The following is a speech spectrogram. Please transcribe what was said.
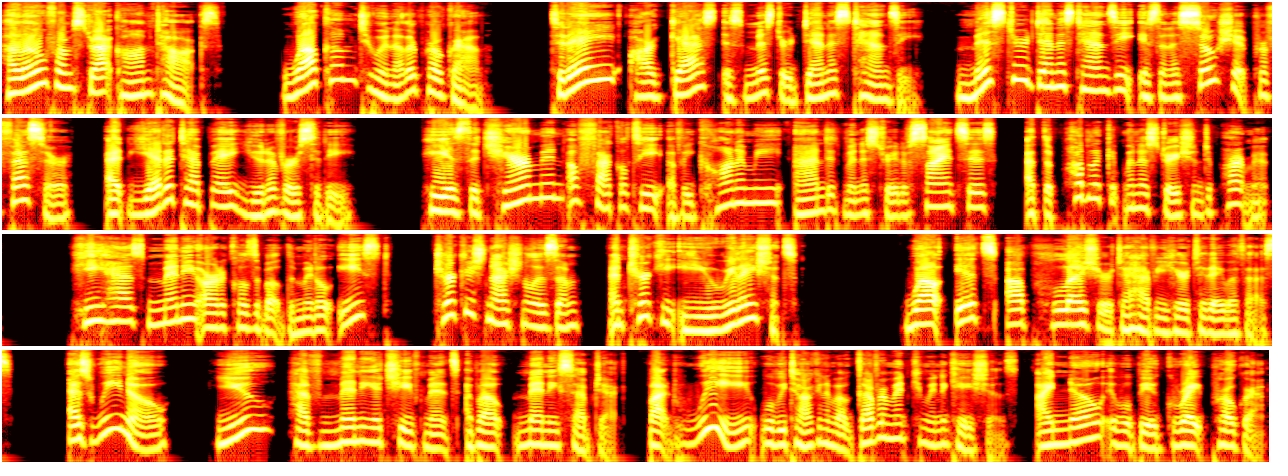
Hello from Stratcom Talks. Welcome to another program. Today, our guest is Mr. Deniz Tansi. Mr. Deniz Tansi is an associate professor at Yeditepe University. He is the chairman of Faculty of Economy and Administrative Sciences at the Public Administration Department. He has many articles about the Middle East, Turkish nationalism, and Turkey EU relations. Well, it's a pleasure to have you here today with us. As we know, you have many achievements about many subjects, but we will be talking about government communications. I know it will be a great program.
